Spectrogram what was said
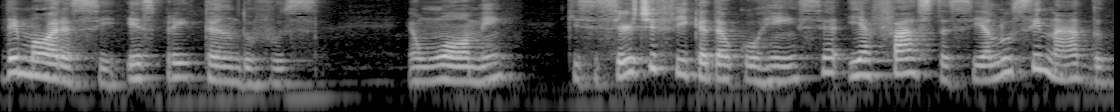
demora-se espreitando-vos. É um homem que se certifica da ocorrência e afasta-se alucinado,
